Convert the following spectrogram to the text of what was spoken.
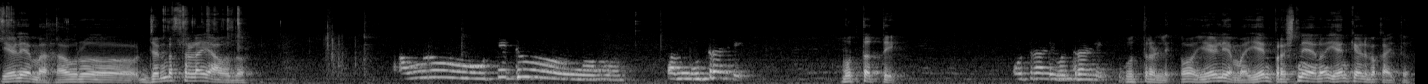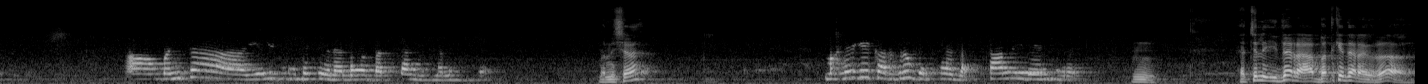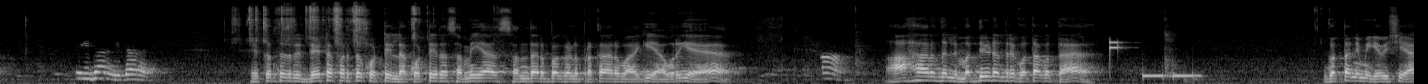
ಹೇಳಿ ಅಮ್ಮ ಅವರು ಜನ್ಮಸ್ಥಳ ಯಾವುದು? ಅವರು ಹುಟ್ಟಿದ್ದು ತಮ್ಮ ಉತ್ರಳ್ಳಿ. ಮುತ್ತತ್ತಿ. ಉತ್ರಳ್ಳಿ ಉತ್ರಳ್ಳಿ. ಉತ್ರಳ್ಳಿ. ಓ ಹೇಳಿ ಅಮ್ಮ ಏನು ಪ್ರಶ್ನೆ ಏನೋ ಏನು ಕೇಳಬೇಕಾಯ್ತು? ಮನುಷ್ಯ ಹೇಳಿದ ಮತ್ತೆ ಕೇಳಲ್ಲ ಬರ್ತಾ ಇಲ್ಲ ಮನುಷ್ಯ? ಮನೆಗೆ ಕರೆದ್ರು ಬರ್ತಾ ಇಲ್ಲ ಸಾಲ ಇದೆ ಅಂತಾರೆ. ಹ್ಮ್. ಆ್ಯಕ್ಚುಲಿ ಇದಾರ? ಬದುಕಿದಾರ ಇವರು? ಇದಾರೆ ಇದಾರೆ. ಯಾಕಂತಂದ್ರೆ ಡೇಟ್ ಆಫ್ ಬರ್ತ್ ಕೊಟ್ಟಿಲ್ಲ. ಕೊಟ್ಟಿರೋ ಸಮಯ ಸಂದರ್ಭಗಳ ಪ್ರಕಾರವಾಗಿ ಅವರಿಗೆ ಹಾ. ಆಹಾರದಲ್ಲಿ ಮದ್ದಿಡಂದ್ರೆ ಗೊತ್ತಾಗುತ್ತಾ? ಗೊತ್ತಾ ನಿಮಗೆ ವಿಷಯ?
